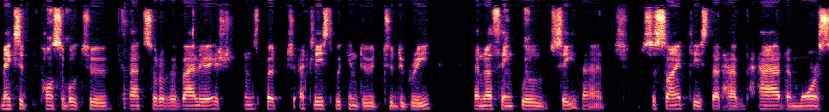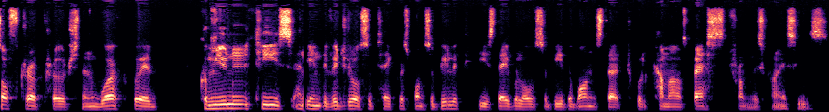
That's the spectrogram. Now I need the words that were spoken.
makes it possible to that sort of evaluations, but at least we can do it to degree. And I think we'll see that societies that have had a more softer approach and work with communities and individuals who take responsibilities, they will also be the ones that will come out best from this crisis.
